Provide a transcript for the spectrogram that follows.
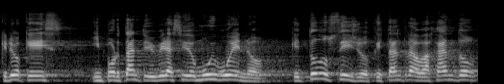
Creo que es importante y hubiera sido muy bueno que todos ellos que están trabajando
